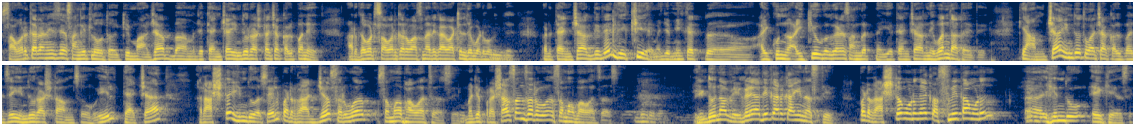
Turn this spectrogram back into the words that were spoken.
सावरकरांनी जे सांगितलं होतं की माझ्या म्हणजे त्यांच्या हिंदू राष्ट्राच्या कल्पनेत अर्धवट सावरकर वाचणारे काय वाटेल ते बडबडून देत पण त्यांच्या अगदी ते लेखी आहे. म्हणजे मी काय ऐकून ऐक्यू वगैरे सांगत नाही आहे त्यांच्या निबंधात आहे ते. की आमच्या हिंदुत्वाच्या कल्पनेत जे हिंदू राष्ट्र आमचं होईल त्याच्यात राष्ट्र हिंदू असेल पण राज्य सर्व समभावाचं असेल. म्हणजे प्रशासन सर्व समभावाचं असेल. हिंदूंना वेगळे अधिकार काही नसतील पण राष्ट्र म्हणून एक अस्मिता म्हणून हिंदू एक हे असेल.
